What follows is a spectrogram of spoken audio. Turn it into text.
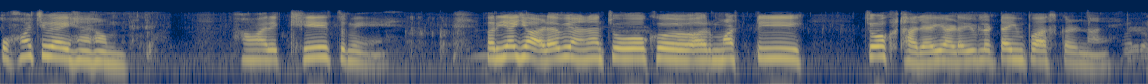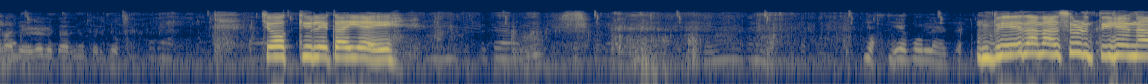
पहुँच गए हैं हम हमारे खेत में। और यह याड़ा भी है ना चौक और मट्टी। चौक ठा लिया याड़ा भी टाइम पास करना है। चौक क्यों लेकर आई है बेरा ना सुनती है ना।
